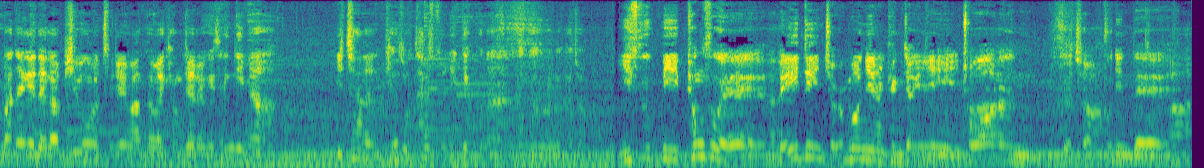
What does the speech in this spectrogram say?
만약에 내가 비용을 들일 만큼의 경제력이 생기면 이 차는 계속 탈 수는 있겠구나라는 생각을 하죠. 이수비 평소에 네. made in Germany를 굉장히 좋아하는 그렇죠. 분인데 아,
